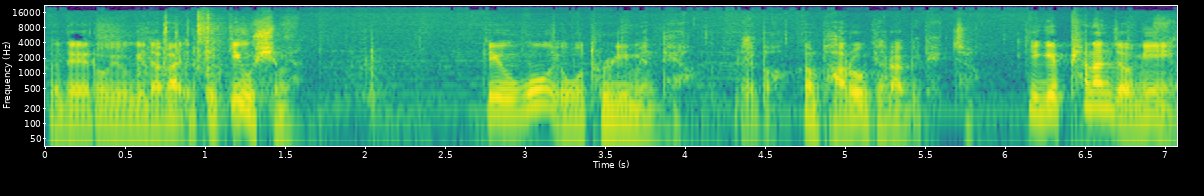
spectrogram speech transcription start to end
그대로 여기다가 이렇게 끼우시면 끼우고 요거 돌리면 돼요. 레버. 그럼 바로 결합이 됐죠. 이게 편한 점이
